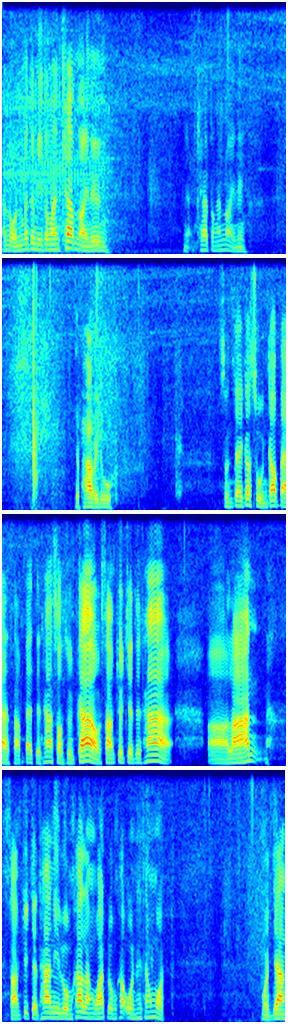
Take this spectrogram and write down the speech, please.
ถนนมันจะมีตรงนั้นแคบหน่อยนึง เนี่ยแคบตรงนั้นหน่อยนึง เดี๋ยวพาไปดู สนใจก็ 0 9 8 3 8 7 5 2 0 9 3 7 7 5อ่าล้าน 3.75 นี่รวมค่ารังวัด รวมค่าโอนให้ทั้งหมด หมดยัง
